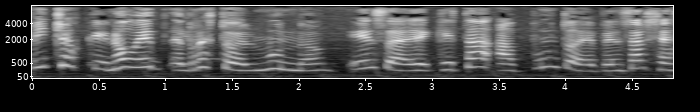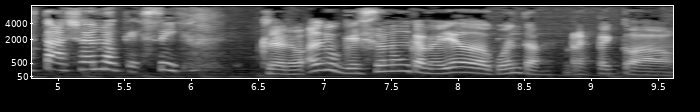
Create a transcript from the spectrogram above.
bichos que no ve el resto del mundo, esa eh, que está a punto de pensar, ya está, yo enloquecí. Claro, algo que yo nunca me había dado cuenta respecto a,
